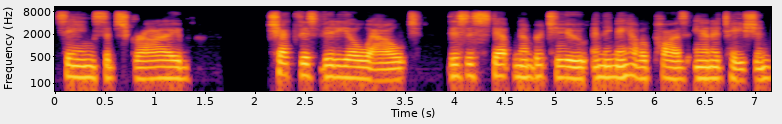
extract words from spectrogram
saying subscribe, check this video out, this is step number two, and they may have a pause annotation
